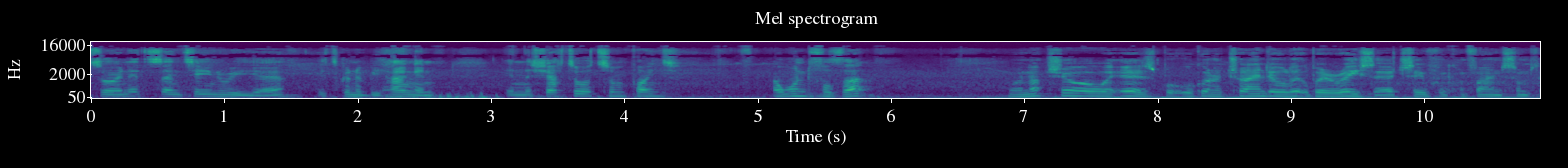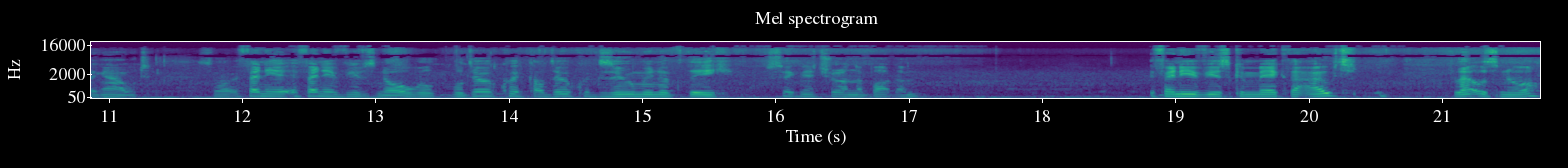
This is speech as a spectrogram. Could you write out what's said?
So in its centenary year, it's going to be hanging in the chateau at some point. How wonderful's that? We're not sure who it is, but we're going to try and do a little bit of research, see if we can find something out. So if any if any of you know, we'll we'll do a quick I'll do a quick zoom in of the Signature on the bottom. if any of you can make that out, let us know.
